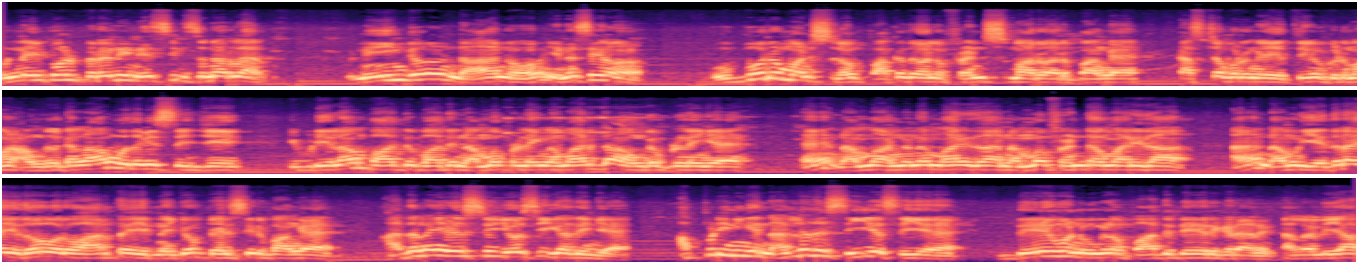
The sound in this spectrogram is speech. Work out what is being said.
உன்னை போல் பிறனை நேசின்னு சொன்னார்ல. நீங்களும் நானும் என்ன செய்யணும்? ஒவ்வொரு மனுஷனும் பக்கத்துல உள்ள ஃப்ரெண்ட்ஸ் மாதிரி இருப்பாங்க. கஷ்டப்படுறவங்க எத்தனையோ குடும்பம் அவங்களுக்கெல்லாம் உதவி செஞ்சு இப்படி எல்லாம் பார்த்து பார்த்து நம்ம பிள்ளைங்க மாதிரி தான் அவங்க பிள்ளைங்க. நம்ம அண்ணனை மாதிரி தான் நம்ம ஃப்ரெண்டை மாதிரி தான் நமக்கு எதிராக ஏதோ ஒரு வார்த்தை இன்னைக்கோ பேசியிருப்பாங்க. அதெல்லாம் யோசி யோசிக்காதீங்க. அப்படி நீங்க நல்லதை செய்ய செய்ய தேவன் உங்களை பார்த்துட்டே இருக்கிறாரு. கலவியா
